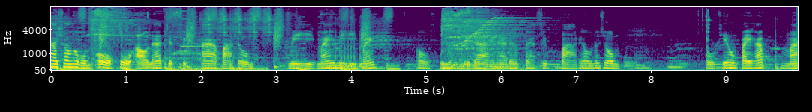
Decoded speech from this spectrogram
5 ช่องครับผม โอ้โห เอาแล้ว 75 บาทครับผม มีอีกไหมมีอีกไหมโอ้โห ไม่ได้นะได้มา80 บาทครับคุณผู้ชม โอเคผมไปครับมา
